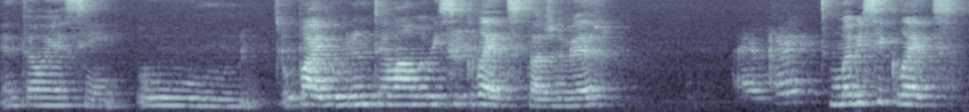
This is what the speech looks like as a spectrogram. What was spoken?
Então é assim, o, o pai do Bruno tem lá uma bicicleta, estás a ver? É o quê? Uma bicicleta.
